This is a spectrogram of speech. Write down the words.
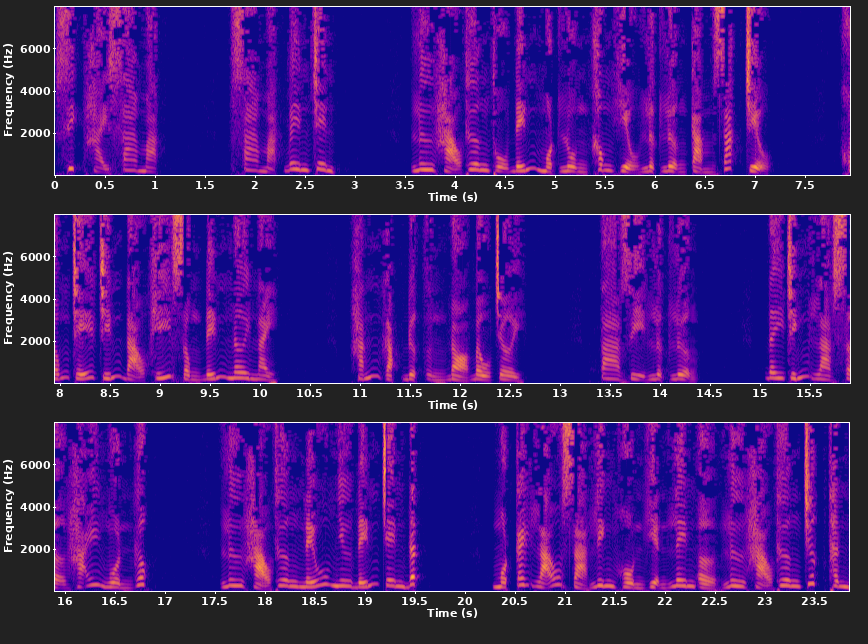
xích hải sa mạc, sa mạc bên trên, lư hảo thương thủ đến một luồng không hiểu lực lượng cảm giác triệu, khống chế chín đạo khí rồng đến nơi này, hắn gặp được ửng đỏ bầu trời, ta gì lực lượng, đây chính là sợ hãi nguồn gốc, lư hảo thương nếu như đến trên đất, một cái lão giả linh hồn hiện lên ở lư hảo thương trước thân.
